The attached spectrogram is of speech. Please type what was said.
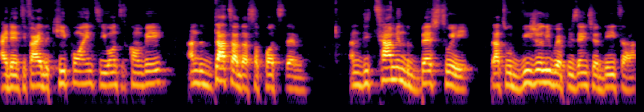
Identify the key points you want to convey and the data that supports them, and determine the best way that would visually represent your data,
